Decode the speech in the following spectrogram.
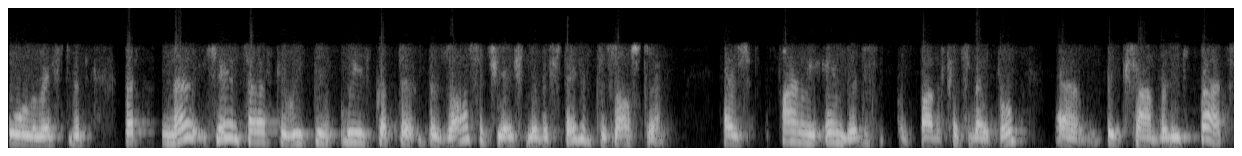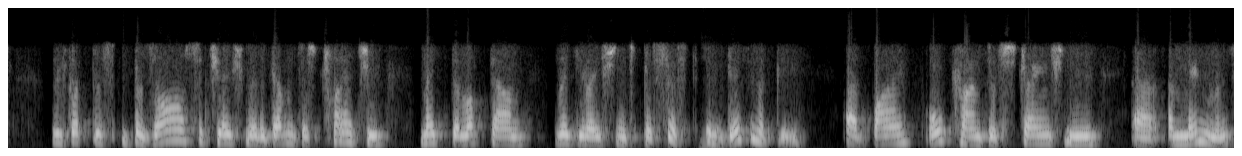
all the rest of it. But no, here in South Africa, we've, been, we've got the bizarre situation where the state of disaster has finally ended by the 5th of April. Uh, big sigh of relief. But we've got this bizarre situation where the government is trying to make the lockdown regulations persist indefinitely uh, by all kinds of strange new uh, amendments,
